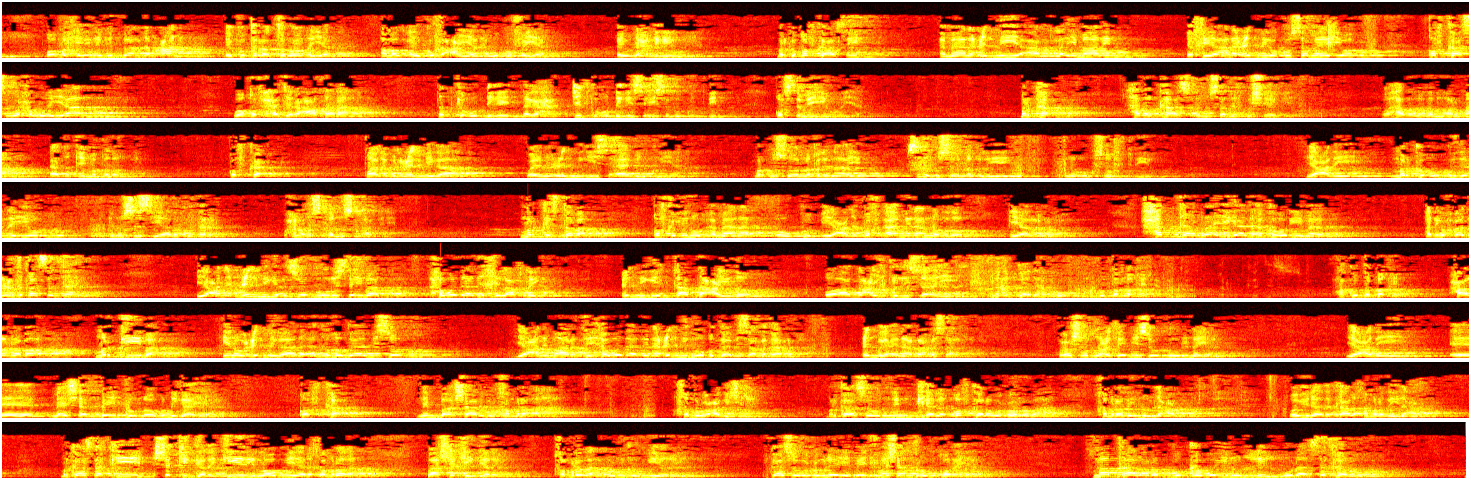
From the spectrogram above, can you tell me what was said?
oo marka inay gudbaan damcaan ay ku tarantaroonayaan ama ay ku dhacayaan ay ku kufayaan ayuu dhex dhigay weyaan marka qofkaasi ammaana cilmiya aanan la imaanin ee khiyaano cilmiga ku sameeyo qofkaasi waxa weeyaan waa qof xajara cathara dadka u dhigay dhagax jidka u dhigay si aysan u gudbin qof sameeyey weeyaan. Marka hadalkaas oo musanifku sheegay waa hadal laga maarmaan aad u qiimo badan wey qofka taalibul cilmiga waa inuu cilmigiisa aamin ku yahay. Markuu soo naqlinaayo sida u soo naqliyey inuu u soo gudbiyo yacni marka uu gudanayo inuusan siyaado ku darin waxna uska nusqaaminin mar kastaba qofka inuu amaana oo ku yaani qof aamina noqdo hor yimaado adiga waxbaad i'tiqaadsan tahay yaani cilmiga aad soo guurisay baad hawadaadii khilaaftay. Cilmiga inta dacaydo oo aad dacay gelisaay madabkaada ha ku dabaqin. Waxa la rabaa markiiba inuu cilmigaada aad u hogaamiso yani maaragtay hawadaada inaad cilmiga u hogaamisaa lagaa raba cilmigaa inaad raacisaa la raba wuxuu sheekh ibnu cuthaymiin soo guurinayaa yacni meeshaan bayd buu noogu dhigayaa. Qofka ninbaa shaaribulkhamra ahaa. Khamruu cabi jira. Markaasuu nin kale qof kale wuxuu rabaa khamrada inuu la cabo. Oo yidhahda kaale khamrada ila cabo. Markaasaa kii shaki galay kii loogu yeeray khamrada baa shaki galay. Khamradan oo ninka ugu yeeray. Markaasuu wuxuu leeyahay beydka meeshaan noogu qoraya ma qaala rabbuka waylun lilulaa sakaruu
